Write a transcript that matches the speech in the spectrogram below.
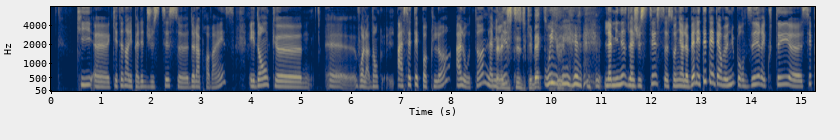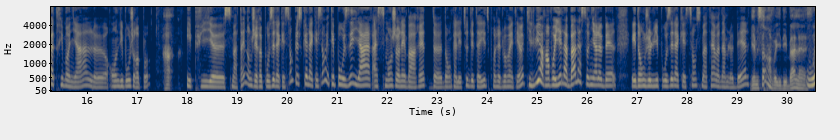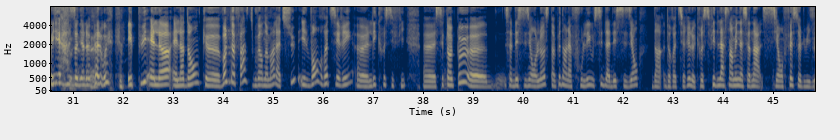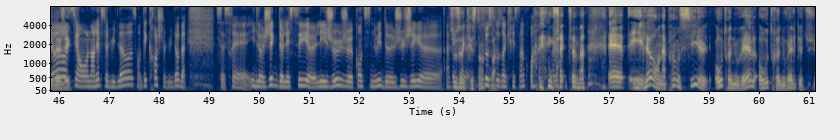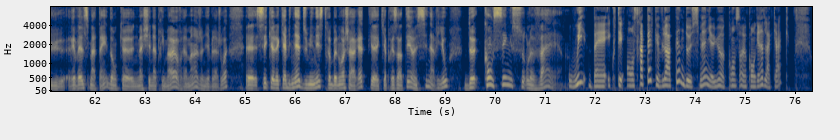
qui, euh, qui étaient dans les palais de justice euh, de la province. Et donc, euh, euh, voilà. Donc, à cette époque-là, à l'automne, la Palais de ministre... justice du Québec. tu Oui, oui. la ministre de la Justice, Sonia Lebel, était intervenue pour dire, écoutez, c'est patrimonial, on ne les bougera pas. Ah. Et puis euh, ce matin, donc j'ai reposé la question puisque la question a été posée hier à Simon Jolin Barrette, euh, donc à l'étude détaillée du projet de loi 21, qui lui a renvoyé la balle à Sonia Lebel. Et donc je lui ai posé la question ce matin à Madame Lebel. Il aime ça envoyer des balles à Oui, à Sonia Lebel. Lebel, oui. Et puis, elle a, elle a donc euh, volte-face du gouvernement là-dessus. Ils vont retirer les crucifix. C'est un peu, cette décision-là, c'est un peu dans la foulée aussi de la décision dans- de retirer le crucifix de l'Assemblée nationale. Si on fait celui-là, si on enlève celui-là, si on décroche celui-là, ben, ce serait illogique de laisser euh, les juges continuer de juger euh, avec, Sous un euh, Christ sous, sous un Christ en croix. Exactement. Euh, et là, on apprend aussi autre nouvelle, autre nouvelle que tu révèles ce matin, donc une machine à primeur, vraiment, Geneviève Lajoie, c'est que le cabinet du ministre Benoît Charette qui a présenté un scénario de consigne sur le verre. Oui, ben écoutez, écoutez, on se rappelle que là, à peine deux semaines, il y a eu un, con- un congrès de la CAQ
